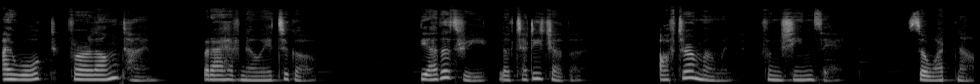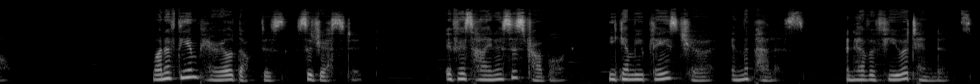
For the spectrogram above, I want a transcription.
I walked for a long time, but I have nowhere to go. The other three looked at each other. After a moment, Feng Xin said, So what now? One of the imperial doctors suggested, If His Highness is troubled, he can be placed here in the palace and have a few attendants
